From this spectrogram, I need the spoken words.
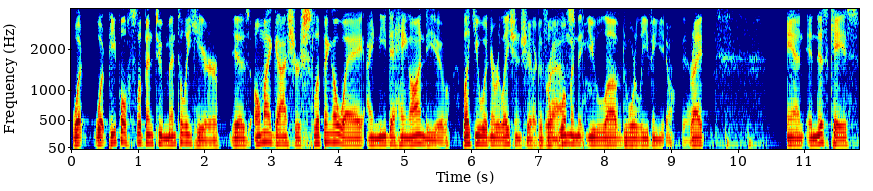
What what people slip into mentally here is, oh my gosh, you're slipping away. I need to hang on to you, like you would in a relationship if grasp. a woman that you loved were leaving you, right? And in this case,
